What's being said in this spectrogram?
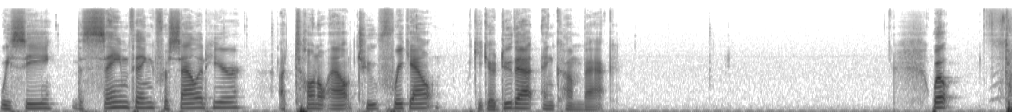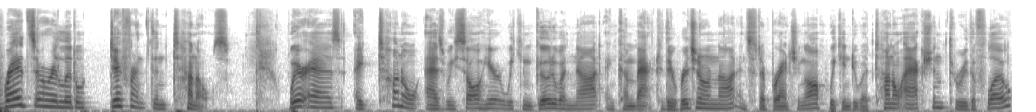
We see the same thing for salad here, a tunnel out to freak out. We could go do that and come back. Well, threads are a little different than tunnels. Whereas a tunnel, as we saw here, we can go to a knot and come back to the original knot instead of branching off. We can do a tunnel action through the flow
